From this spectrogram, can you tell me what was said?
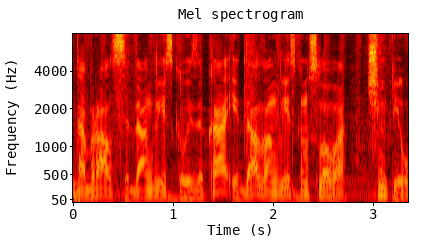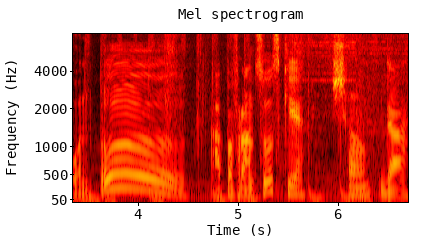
добрался до английского языка и дал в английском слово «чемпион». А по-французски... Шоу. Да,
